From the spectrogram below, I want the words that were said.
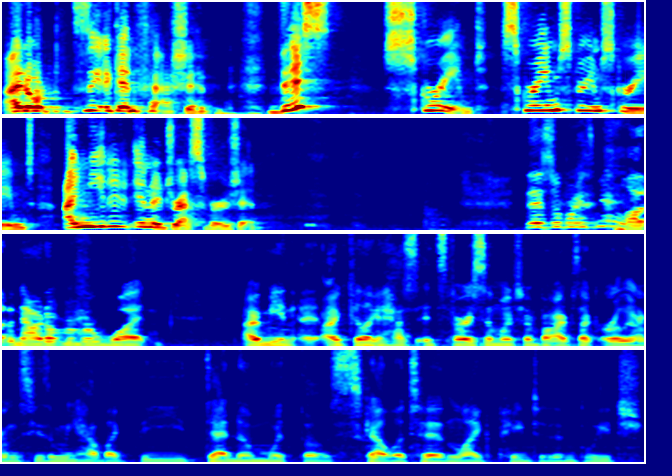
I don't see again fashion. This screamed, screamed, screamed, screamed. I needed it in a dress version. This reminds me a lot, and now I don't remember what. I mean, I feel like it has. It's very similar to vibes like early on in the season We had like the denim with the skeleton like painted in bleach.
